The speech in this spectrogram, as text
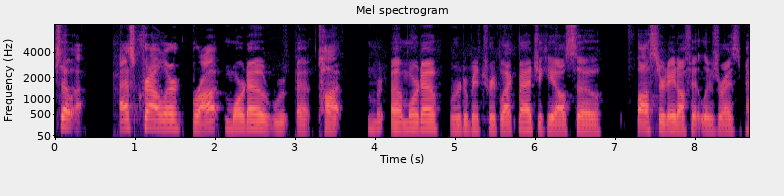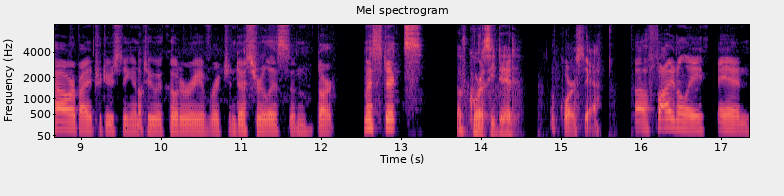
so uh, as Crowler brought Mordo uh, taught uh, Mordo rudimentary black magic, he also fostered Adolf Hitler's rise to power by introducing him to a coterie of rich industrialists and dark mystics. Of course he did. Of course, yeah. Uh, finally, in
